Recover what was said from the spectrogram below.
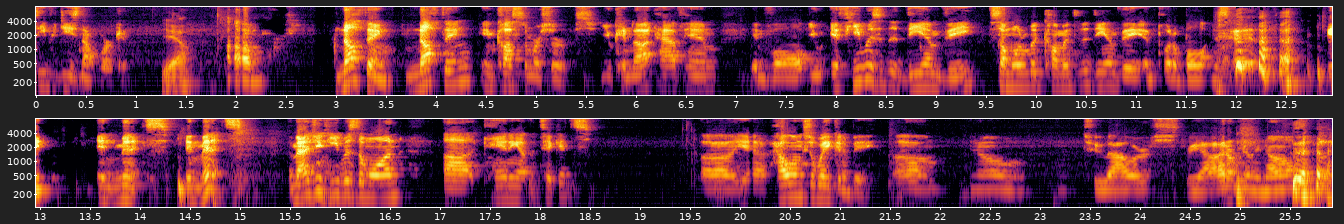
DVD's not working. Yeah. Um, nothing, nothing in customer service. You cannot have him involved. You, if he was in the DMV, someone would come into the DMV and put a bullet in his head in, in minutes. In minutes. Imagine he was the one uh, handing out the tickets. Uh, yeah. How long's the wait going to be? Um, you know, two hours, three hours. I don't really know.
